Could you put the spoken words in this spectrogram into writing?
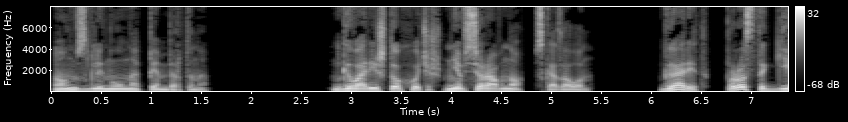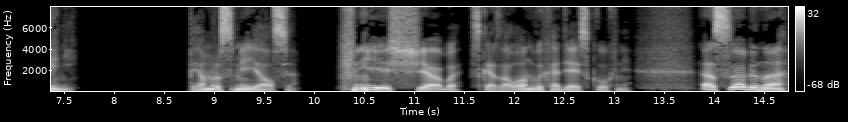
Он взглянул на Пембертона. «Говори, что хочешь, мне все равно», — сказал он. «Гаррит просто гений». Пем рассмеялся. «Еще бы», — сказал он, выходя из кухни. «Особенно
